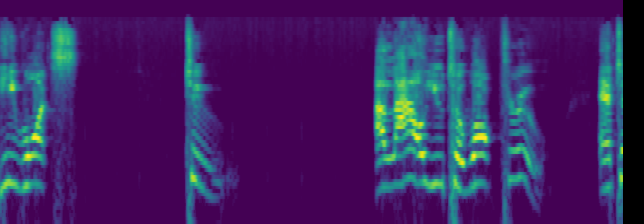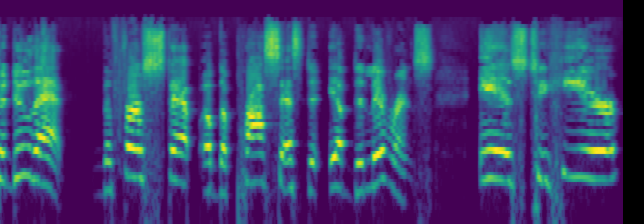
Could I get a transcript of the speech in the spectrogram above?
he wants to allow you to walk through. And to do that, the first step of the process of deliverance is to hear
